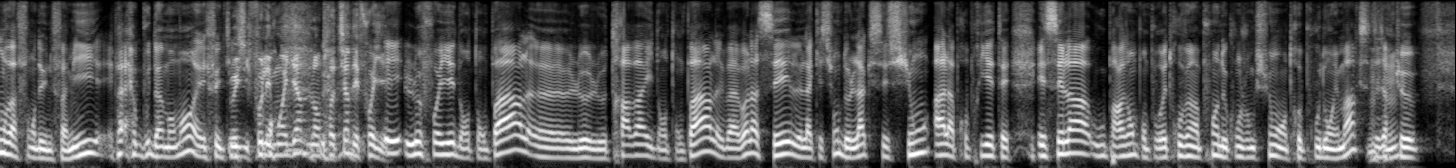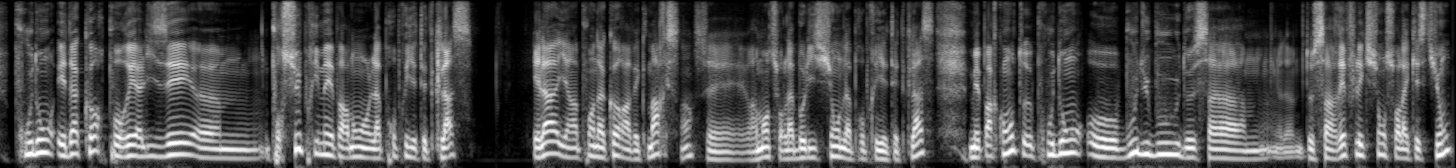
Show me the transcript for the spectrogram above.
on va fonder une famille, et ben, au bout d'un moment, effectivement, Oui, il faut les moyens de l'entretien des foyers. et le foyer dont on parle, euh, le, le travail dont on parle, eh ben voilà, c'est la question de l'accession à la propriété. Et c'est là où, par exemple, on pourrait trouver un point de conjonction entre Proudhon et Marx, c'est-à-dire Mhm. que Proudhon est d'accord pour réaliser, euh, pour supprimer, pardon, la propriété de classe. Et là, il y a un point d'accord avec Marx, hein, c'est vraiment sur l'abolition de la propriété de classe. Mais par contre, Proudhon, au bout du bout de sa, de sa réflexion sur la question,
